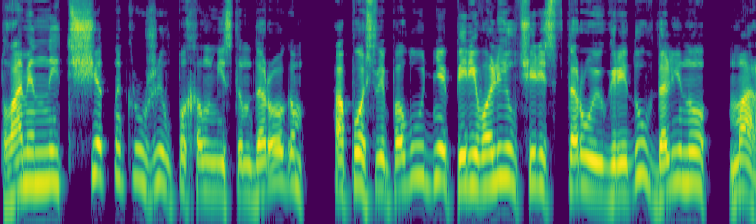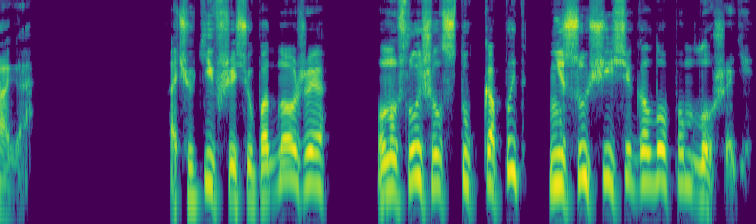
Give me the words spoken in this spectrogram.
Пламенный тщетно кружил по холмистым дорогам, а после полудня перевалил через вторую гряду в долину Марага. Очутившись у подножия, он услышал стук копыт несущейся галопом лошади.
